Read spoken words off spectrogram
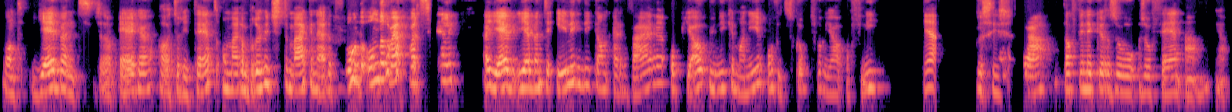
want jij bent jouw eigen autoriteit, om maar een bruggetje te maken naar het volgende onderwerp waarschijnlijk. En jij, jij bent de enige die kan ervaren op jouw unieke manier of iets klopt voor jou of niet. Ja, precies. Ja, dat vind ik er zo, zo fijn aan. Ja.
